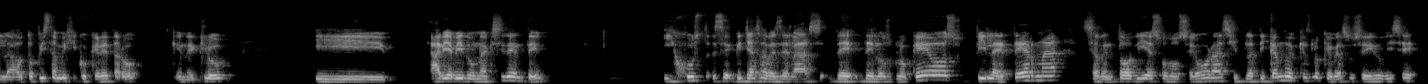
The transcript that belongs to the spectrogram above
la autopista México-Querétaro en el club y había habido un accidente y justo, ya sabes, de, las, de, los bloqueos, fila eterna, se aventó 10 o 12 horas y platicando de qué es lo que había sucedido, dice,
